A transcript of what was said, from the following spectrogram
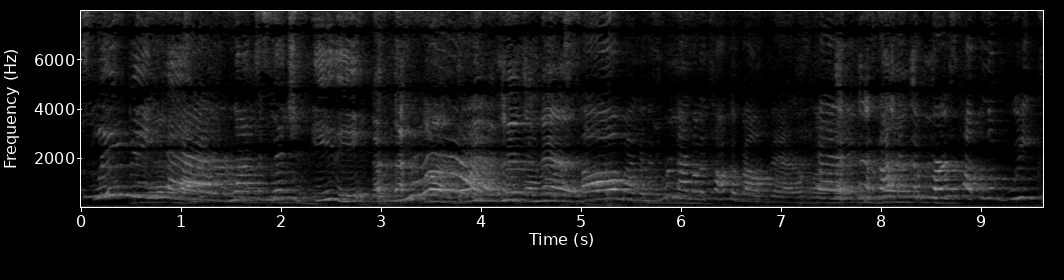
sleeping Yeah. patterns. Not to mention eating. Right, don't even mention that. Oh my goodness, we're not going to talk about that, okay? Right, Because I think the exactly. first couple of weeks,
